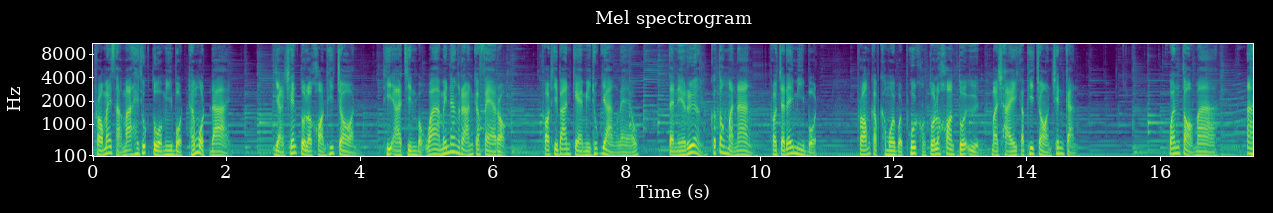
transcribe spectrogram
เพราะไม่สามารถให้ทุกตัวมีบททั้งหมดได้ อย่างเช่นตัวละครพี่จอนที่อาจินบอกว่าไม่นั่งร้านกาแฟหรอก เพราะที่บ้านแกมีทุกอย่างแล้ว แต่ในเรื่องก็ต้องมานั่ง เพราะจะได้มีบท พร้อมกับขโมยบทพูดของตัวละครตัวอื่นมาใช้กับพี่จอนเช่นกัน วันต่อมาอา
